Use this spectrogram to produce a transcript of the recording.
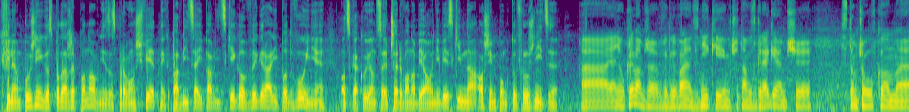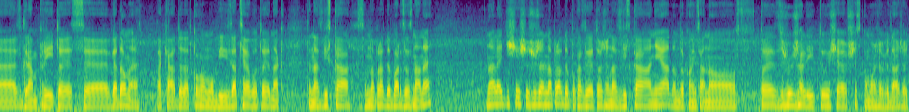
Chwilę później gospodarze ponownie za sprawą świetnych Pawlica i Pawlickiego wygrali podwójnie, odskakując czerwono-biało-niebieskim na 8 punktów różnicy. A ja nie ukrywam, że wygrywając z nikim, czy tam z Gregiem, czy z tą czołówką e, z Grand Prix, to jest e, wiadome, taka dodatkowa mobilizacja, bo to jednak te nazwiska są naprawdę bardzo znane. No ale dzisiejszy żużel naprawdę pokazuje to, że nazwiska nie jadą do końca. No, to jest żużel i tu się wszystko może wydarzyć.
